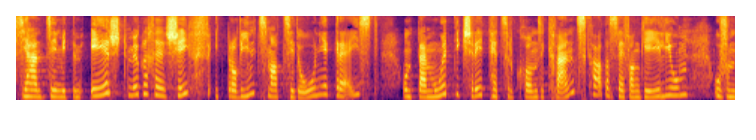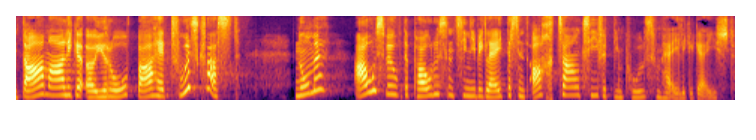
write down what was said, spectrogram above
Sie sind mit dem erstmöglichen Schiff in die Provinz Mazedonien gereist und der mutige Schritt hat zur Konsequenz gehabt, dass das Evangelium auf dem damaligen Europa Fuß gefasst. Nur alles, weil Paulus und seine Begleiter sind achtsam für den Impuls vom Heiligen Geist.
